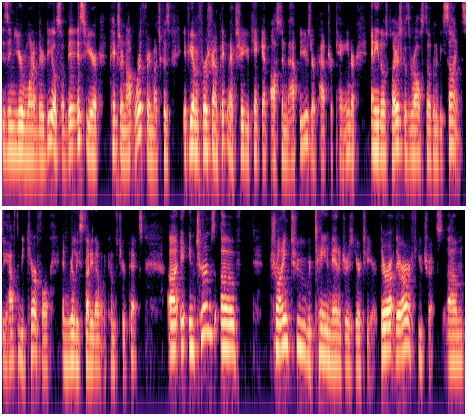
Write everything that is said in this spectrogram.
is in year one of their deal. So this year, picks are not worth very much because if you have a first round pick next year, you can't get Auston Matthews or Patrick Kane or any of those players because they're all still going to be signed. So you have to be careful and really study that when it comes to your picks. Uh, in, in terms of trying to retain managers year to year, there are there are a few tricks. Um,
